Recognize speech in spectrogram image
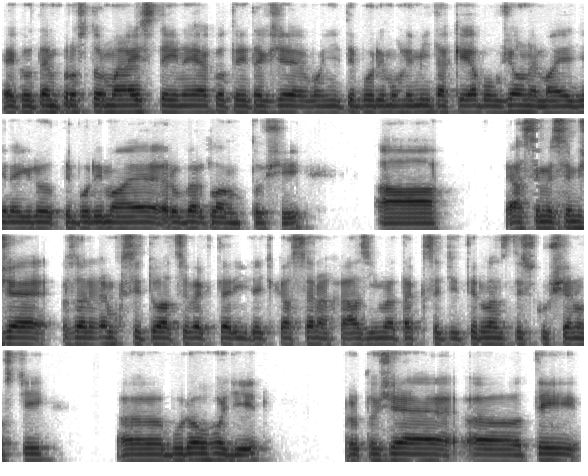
jako ten prostor mají stejný jako ty, takže oni ty body mohli mít taky a bohužel nemají. Jediný, kdo ty body má, je Robert Lantoši. A já si myslím, že vzhledem k situaci, ve které teďka se nacházíme, tak se ti tyhle ty zkušenosti uh, budou hodit protože uh, ty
